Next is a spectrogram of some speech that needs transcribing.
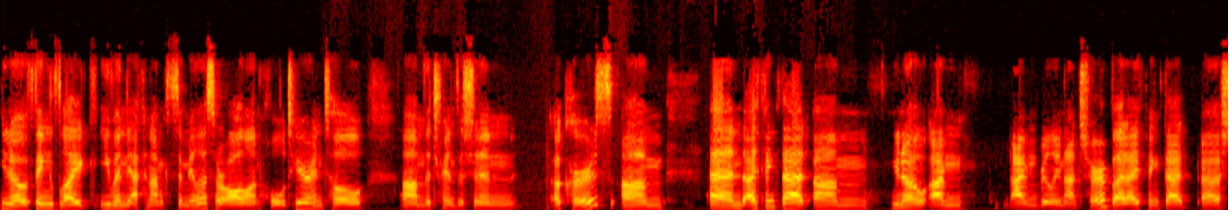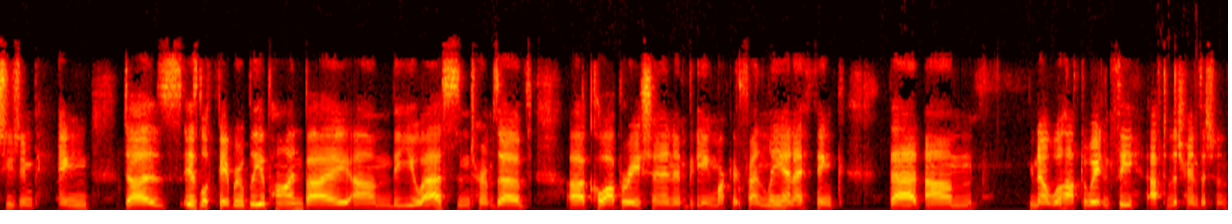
you know, things like even the economic stimulus are all on hold here until um, the transition occurs. Um, and I think that, um, you know, I'm I'm really not sure, but I think that uh, Xi Jinping does is looked favorably upon by um, the U.S. in terms of uh, cooperation and being market friendly. And I think that um, you know we'll have to wait and see after the transition.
